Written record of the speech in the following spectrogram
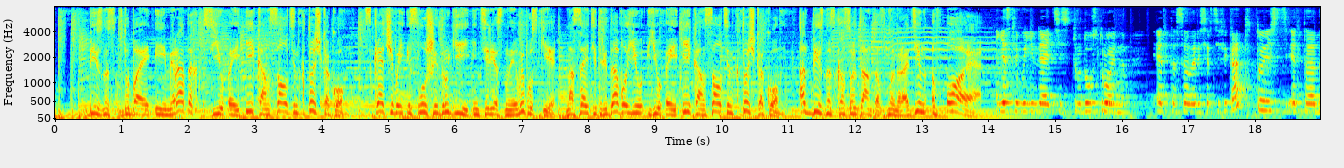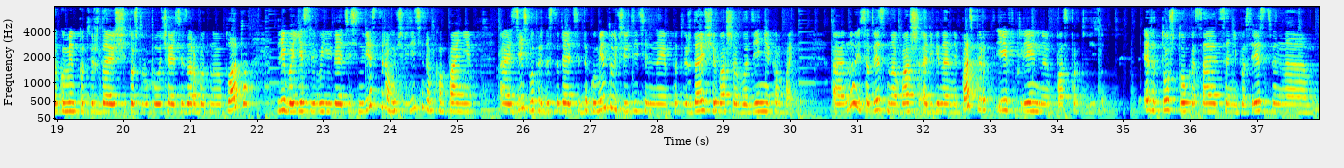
Бизнес в Дубае и Эмиратах с uaeconsulting.com. Скачивай и слушай другие интересные выпуски на сайте www.uaeconsulting.com от бизнес-консультантов номер один в ОАЭ. Если вы являетесь трудоустроенным это salary сертификат, то есть это документ, подтверждающий то, что вы получаете заработную плату, либо если вы являетесь инвестором, учредителем компании, э, здесь вы предоставляете документы учредительные, подтверждающие ваше владение компанией. Э, ну и, соответственно, ваш оригинальный паспорт и вклеенную в паспорт визу. Это то, что касается непосредственно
